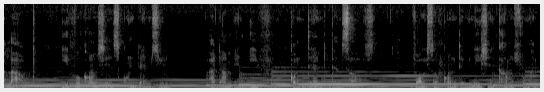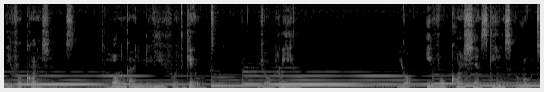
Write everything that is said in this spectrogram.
allowed. Evil conscience condemns you. Adam and Eve condemned themselves. Voice of condemnation comes from an evil conscience. The longer you live with guilt, your will, your evil conscience gains root.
